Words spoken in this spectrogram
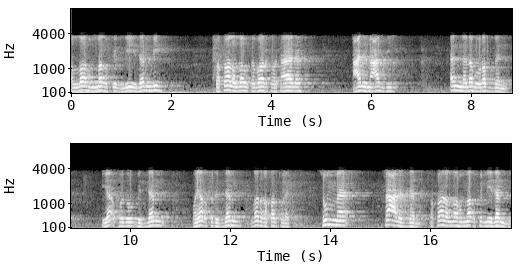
اللهم اغفر لي ذنبي فقال الله تبارك وتعالى علم عبدي أن له ربا يأخذ بالذنب ويغفر الذنب قد غفرت لك. ثم فعل الذنب. فقال اللهم اغفر لي ذنبي.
